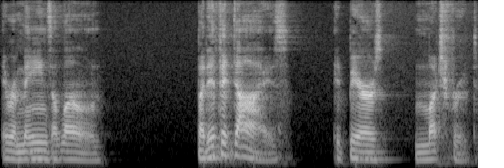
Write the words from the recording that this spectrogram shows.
it remains alone. But if it dies, it bears much fruit.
